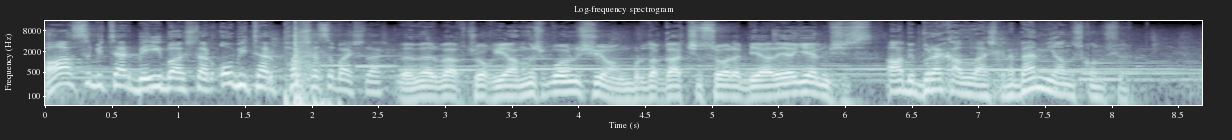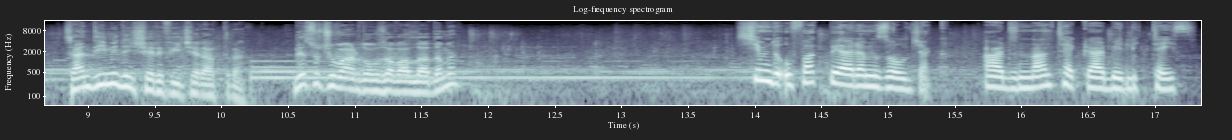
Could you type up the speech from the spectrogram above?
Ağası biter beyi başlar o biter paşası başlar. Ömer bak çok yanlış konuşuyorsun. Burada kaç yıl sonra bir araya gelmişiz. Abi bırak Allah aşkına ben mi yanlış konuşuyorum? Sen değil miydin Şerif'i içeri attıran? Ne suçu vardı o zavallı adamın? Şimdi ufak bir aramız olacak. Ardından tekrar birlikteyiz.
